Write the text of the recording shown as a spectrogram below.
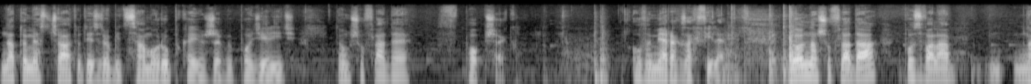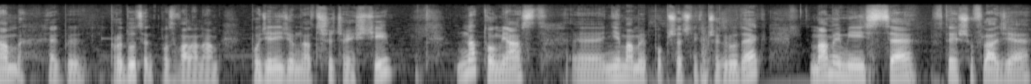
natomiast trzeba tutaj zrobić samoróbkę już, żeby podzielić tą szufladę w poprzek. O wymiarach za chwilę. Dolna szuflada pozwala nam, jakby producent pozwala nam podzielić ją na trzy części. Natomiast e, nie mamy poprzecznych przegródek. Mamy miejsce w tej szufladzie,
